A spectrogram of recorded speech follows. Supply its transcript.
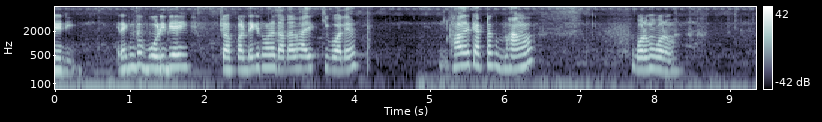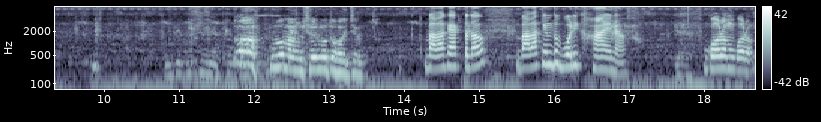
রেডি এটা কিন্তু বড়ি দিয়েই চপ করে দেখি তোমাদের দাদা ভাই কি বলে? খাও দেখি একটা ভাঙো। গরম গরম। পুরো মাংসের মতো হয়েছে। বাবাকে একটা দাও। বাবা কিন্তু বড়ি খায় না। গরম গরম।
